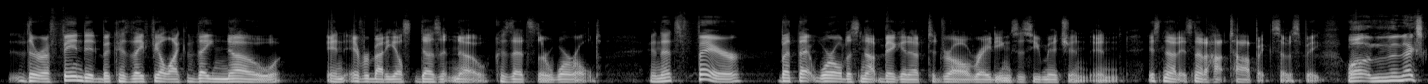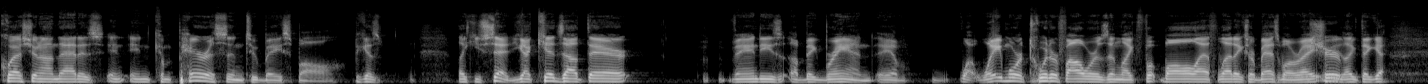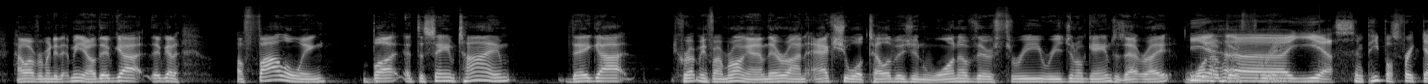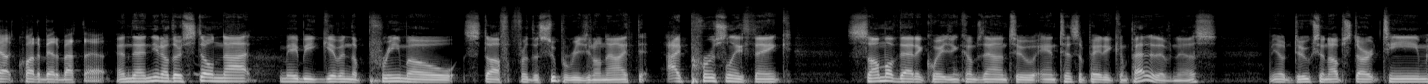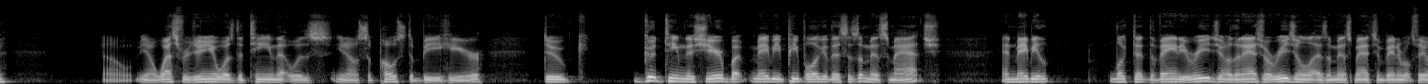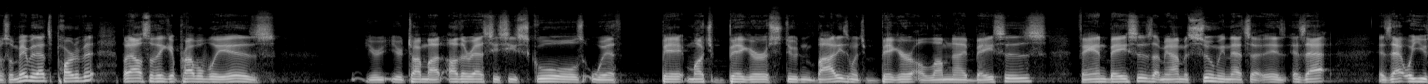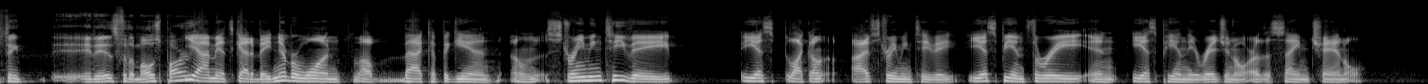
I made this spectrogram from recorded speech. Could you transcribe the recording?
they're offended because they feel like they know and everybody else doesn't know because that's their world. And that's fair, but that world is not big enough to draw ratings as you mentioned and it's not it's not a hot topic so to speak. Well, the next question on that is in, in comparison to baseball, because like you said, you got kids out there. Vandy's a big brand. They have what way more Twitter followers than like football, athletics, or basketball, right? Sure. Like they got however many. Mean, you know, they've got they've got a, a following, but at the same time, they got. Correct me if I'm wrong, Adam. They were on actual television one of their three regional games. Is that right? One yeah, of their uh, three. yes, and people freaked out quite a bit about that. And then, you know, they're still not maybe given the primo stuff for the super regional. Now, I, th- I personally think some of that equation comes down to anticipated competitiveness. You know, Duke's an upstart team. Uh, you know, West Virginia was the team that was, you know, supposed to be here. Duke, good team this year, but maybe people look at this as a mismatch and maybe looked at the Vandy regional, the Nashville regional as a mismatch in Vanderbilt's favor. So maybe that's part of it, but I also think it probably is. You're you're talking about other SEC schools with much bigger student bodies, much bigger alumni bases, fan bases. I mean, I'm assuming that's a is, is that is that what you think it is for the most part? Yeah, I mean, it's got to be number one. I'll back up again on streaming TV. ES like on I have streaming TV. ESPN three and ESPN the original are the same channel.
